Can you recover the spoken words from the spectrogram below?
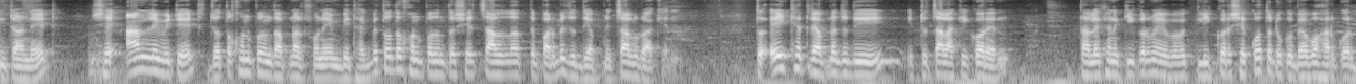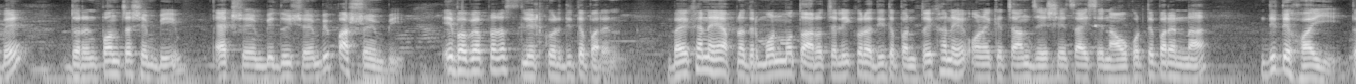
ইন্টারনেট, সে আনলিমিটেড যতক্ষণ পর্যন্ত আপনার ফোনে এমবি থাকবে, ততক্ষণ পর্যন্ত সে চালাতে পারবে যদি আপনি চালু রাখেন। তো এই ক্ষেত্রে আপনার যদি একটু চালাকি করেন, তাহলে এখানে কি করবে? এভাবে ক্লিক করে সে কতটুকু ব্যবহার করবে? ধরেন পঞ্চাশ এমবি, একশো এমবি, দুইশো এমবি, পাঁচশো এমবি। এভাবে আপনারা সিলেক্ট করে দিতে পারেন। বা এখানে আপনাদের মন মতো আরও চালিয়ে করে দিতে পারেন। তো এখানে অনেকে চান যে সে চাইছে, নাও করতে পারেন না, দিতে হয়ই তো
